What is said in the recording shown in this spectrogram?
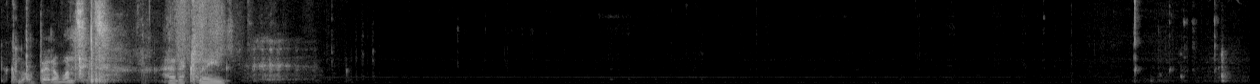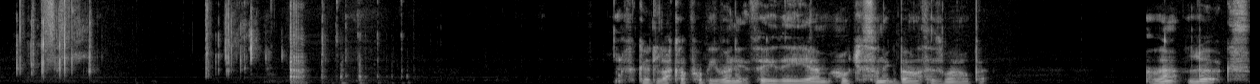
Look a lot better once it's had a clean. For good luck I'll probably run it through the um, ultrasonic bath as well but that looks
